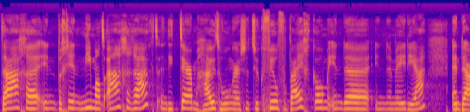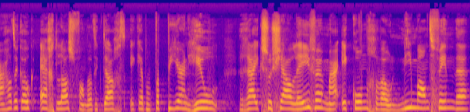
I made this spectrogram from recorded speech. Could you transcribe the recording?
dagen in het begin niemand aangeraakt. En die term huidhonger is natuurlijk veel voorbijgekomen in de, in de media. En daar had ik ook echt last van. Dat ik dacht, ik heb op papier een heel rijk sociaal leven... maar ik kon gewoon niemand vinden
